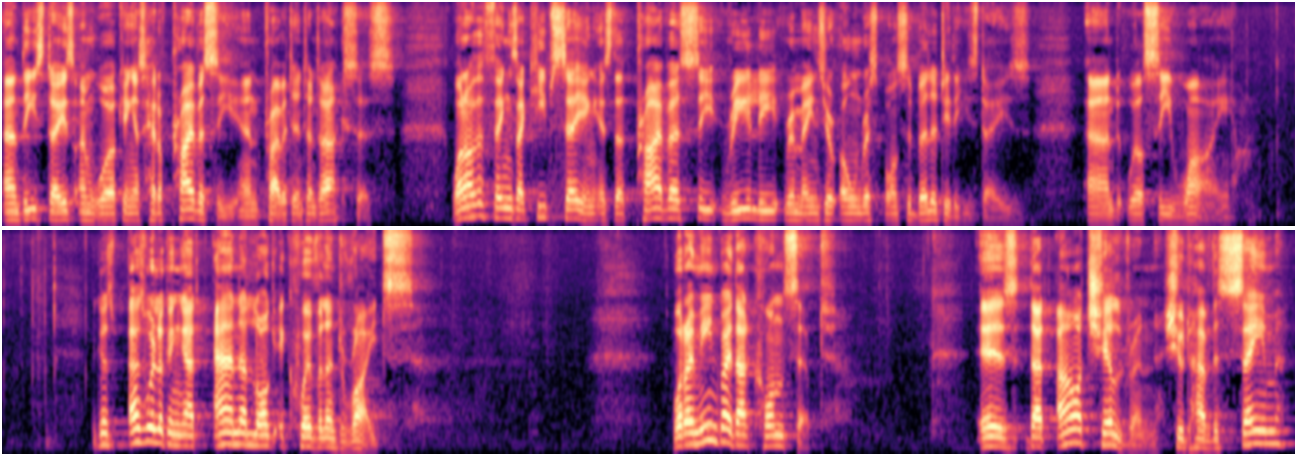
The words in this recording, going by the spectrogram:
and these days I'm working as head of privacy and Private Internet Access. One of the things I keep saying is that privacy really remains your own responsibility these days, and we'll see why. Because as we're looking at analog equivalent rights, what I mean by that concept is that our children should have the same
